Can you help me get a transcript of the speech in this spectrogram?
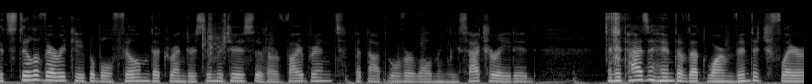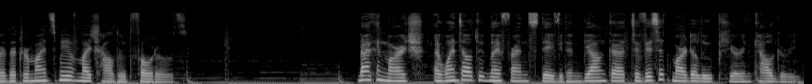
it's still a very capable film that renders images that are vibrant but not overwhelmingly saturated, and it has a hint of that warm vintage flair that reminds me of my childhood photos. Back in March, I went out with my friends David and Bianca to visit Marda Loop here in Calgary.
